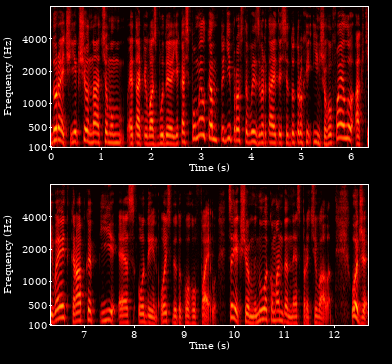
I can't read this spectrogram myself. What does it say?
До речі, якщо на цьому етапі у вас буде якась помилка, тоді просто ви звертаєтеся до трохи іншого файлу activate.ps1. Ось до такого файлу. Це якщо минула команда не спрацювала. Отже,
